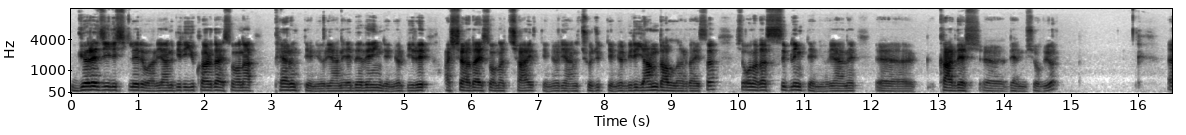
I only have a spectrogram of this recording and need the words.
görece ilişkileri var. Yani biri yukarıdaysa ona parent deniyor yani ebeveyn deniyor. Biri aşağıdaysa ona child deniyor yani çocuk deniyor. Biri yan dallardaysa işte ona da sibling deniyor yani e, kardeş e, denmiş oluyor. E,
